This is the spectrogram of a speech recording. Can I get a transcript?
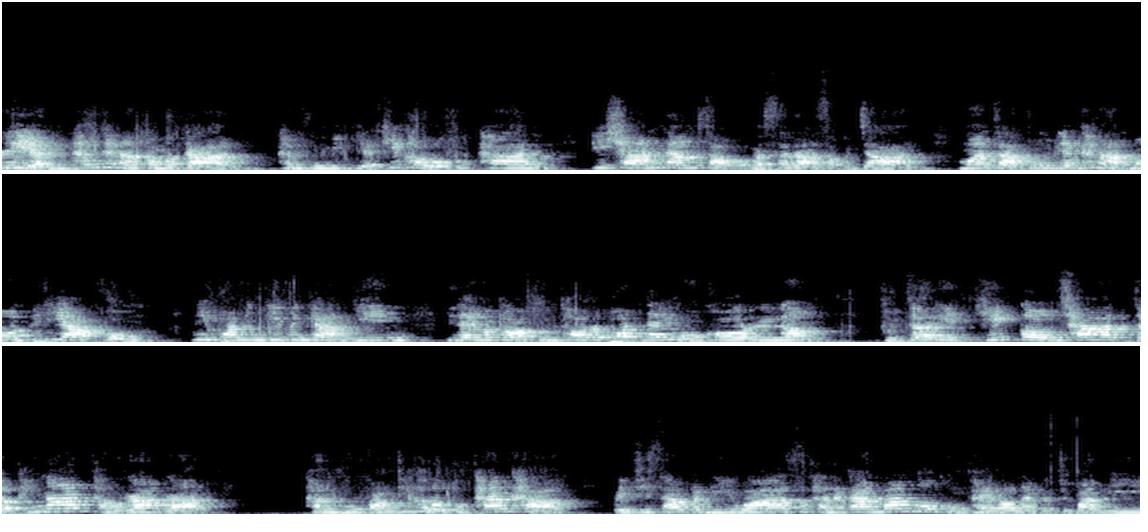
เรียนท่านคณะกรรมการ ท่านผู้มีเกียรติที่เคารพทุกท่าน ดิฉันนางสาวประภัสราสัพจารย์มาจากโรงเรียนขนาดมนพิทยาคม มีความยินดีเป็นอย่างยิ่ง ที่ได้มากล่าวสุนทรพจน์ในหัวข้อเรื่อง ทุจริตคิดโกงชาติจะพินาศทางราชรัฐท่านผู้ฟังที่เคารพทุกท่านคะ เป็นที่ทราบกันดีว่าสถานการณ์บ้านเมืองของไทยเราในปัจจุบันนี้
